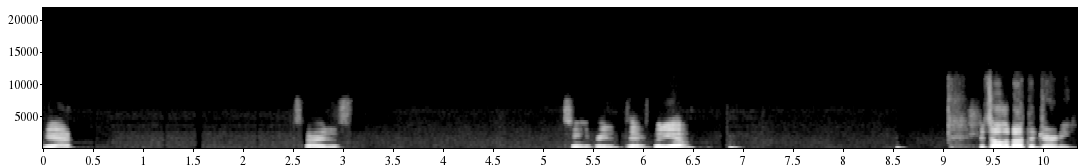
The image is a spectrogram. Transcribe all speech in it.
yeah. Sorry, just seeing the creative text, but yeah, It's all about the journey.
